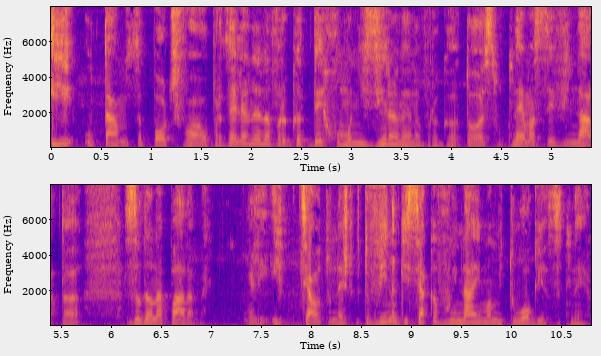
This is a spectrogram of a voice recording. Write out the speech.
И оттам започва определяне на врага, дехуманизиране на врага, т.е. отнема се вината, за да нападаме. Нали? И цялото нещо, то винаги, всяка война има митология зад нея.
